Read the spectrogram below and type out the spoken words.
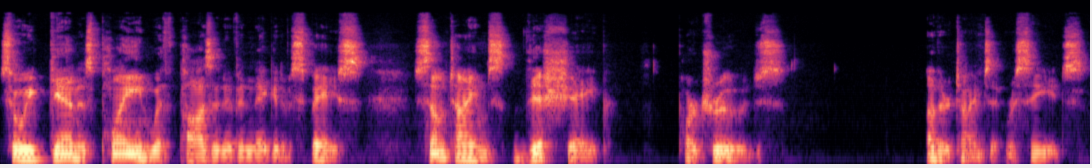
So again is playing with positive and negative space. Sometimes this shape protrudes, other times it recedes.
